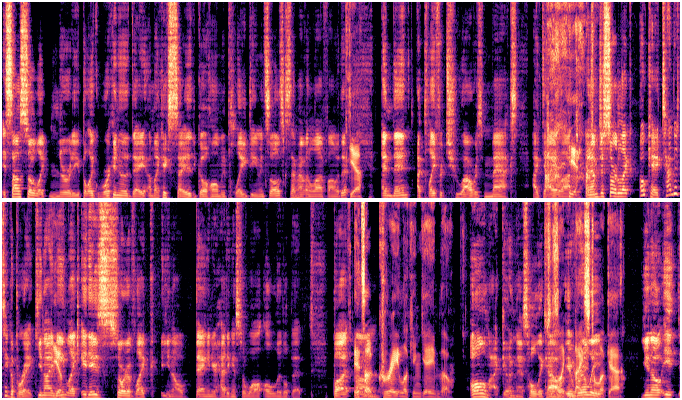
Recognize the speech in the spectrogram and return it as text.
it sounds so like nerdy, but like working in the day, I'm like excited to go home and play Demon Souls because I'm having a lot of fun with it. Yeah. And then I play for two hours max. I die a lot, Yeah. and I'm just sort of like, okay, time to take a break. You know what I Yep. mean? Like it is sort of like you know banging your head against the wall a little bit. But It's um, a great looking game though. oh my goodness, holy cow! It's like it nice really, to look at. you know it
